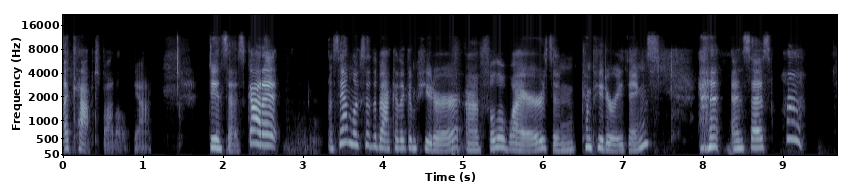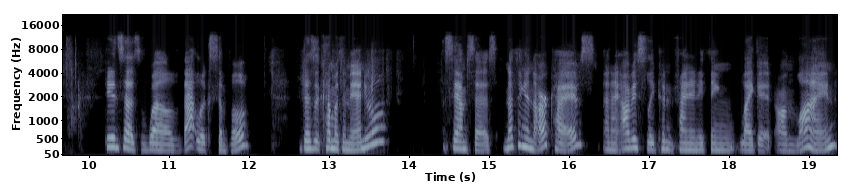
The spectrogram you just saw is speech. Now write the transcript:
a capped bottle. Yeah. Dean says, Got it. Sam looks at the back of the computer uh, full of wires and computery things and says, Huh. Dean says, Well, that looks simple. Does it come with a manual? Sam says, Nothing in the archives. And I obviously couldn't find anything like it online.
